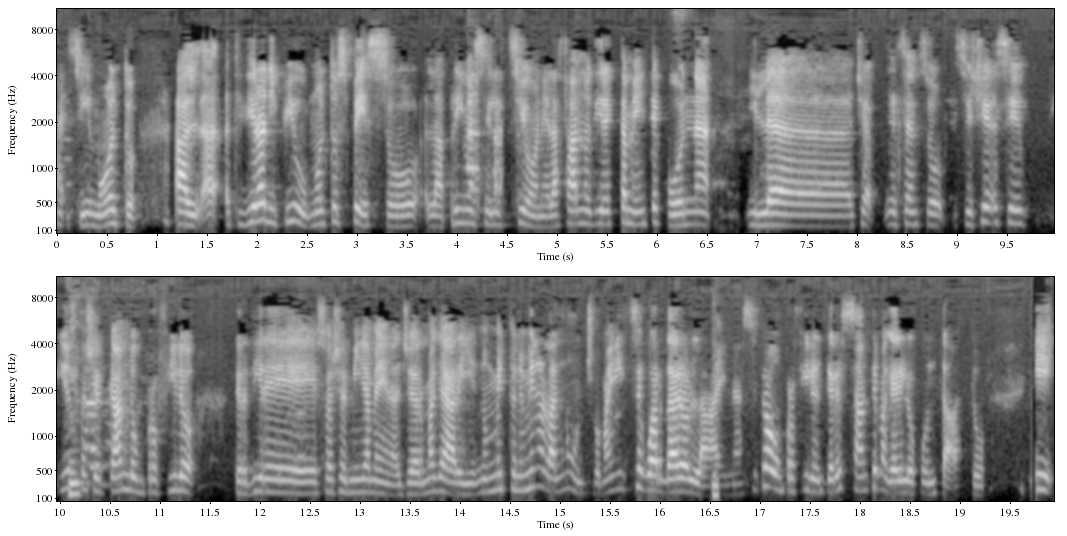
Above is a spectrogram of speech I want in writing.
Eh, sì, molto. All, ti dirò di più, molto spesso la prima selezione la fanno direttamente con il, cioè, nel senso, se, se io sto cercando un profilo per dire social media manager, magari non metto nemmeno l'annuncio, ma inizio a guardare online. Se trovo un profilo interessante, magari lo contatto. E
